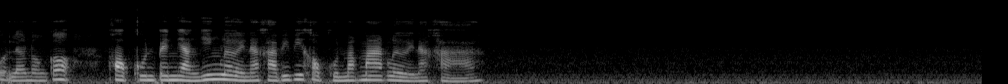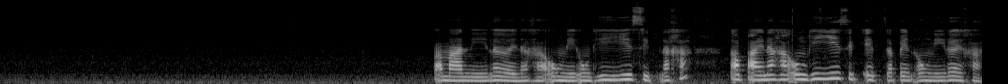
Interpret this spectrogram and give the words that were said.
กดแล้วน้องก็ขอบคุณเป็นอย่างยิ่งเลยนะคะ พี่พี่ขอบคุณมาก ๆ เลยนะคะประมาณนี้เลยนะคะ องค์นี้องค์ที่ 20 นะคะ ต่อไปนะคะ องค์ที่ยี่สิบเอ็ดจะเป็นองค์นี้เลยค่ะ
